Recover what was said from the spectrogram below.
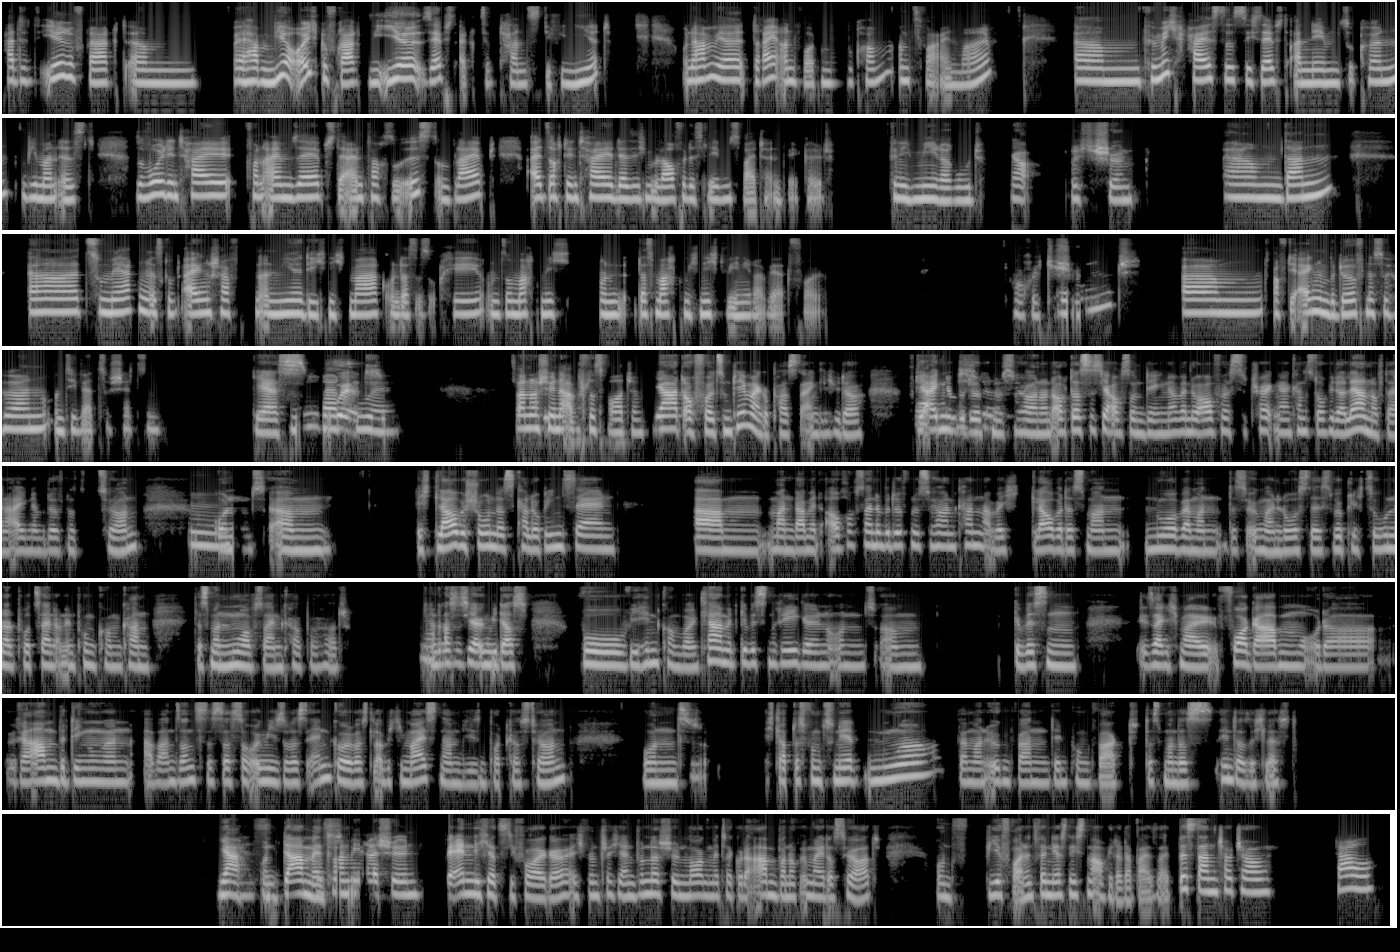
hattet ihr gefragt, ähm, äh, haben wir euch gefragt, wie ihr Selbstakzeptanz definiert. Und da haben wir drei Antworten bekommen. Und zwar einmal, ähm, für mich heißt es, sich selbst annehmen zu können, wie man ist. Sowohl den Teil von einem selbst, der einfach so ist und bleibt, als auch den Teil, der sich im Laufe des Lebens weiterentwickelt. Finde ich mega gut. Ja, richtig schön. Ähm, dann äh, zu merken, es gibt Eigenschaften an mir, die ich nicht mag und das ist okay und so macht mich und das macht mich nicht weniger wertvoll. Auch richtig schön. Und ähm, auf die eigenen Bedürfnisse hören und sie wertzuschätzen. Yes, Mega it. cool. Das waren noch schöne Abschlussworte. Ja, hat auch voll zum Thema gepasst eigentlich wieder. Auf die Ja, eigenen das stimmt. Bedürfnisse hören. Und auch das ist ja auch so ein Ding, ne? Wenn du aufhörst zu tracken, dann kannst du auch wieder lernen, auf deine eigenen Bedürfnisse zu hören. Mhm. Und ähm, ich glaube schon, dass Kalorienzählen ähm, man damit auch auf seine Bedürfnisse hören kann. Aber ich glaube, dass man nur, wenn man das irgendwann loslässt, wirklich zu 100% an den Punkt kommen kann, dass man nur auf seinen Körper hört. Ja. Und das ist ja irgendwie das, wo wir hinkommen wollen. Klar, mit gewissen Regeln und ähm, gewissen, sage ich mal, Vorgaben oder Rahmenbedingungen. Aber ansonsten ist das doch irgendwie so das Endgoal, was, glaube ich, die meisten haben, die diesen Podcast hören. Und ich glaube, das funktioniert nur, wenn man irgendwann den Punkt wagt, dass man das hinter sich lässt. Ja, Yes. und Das damit beende ich jetzt die Folge. Ich wünsche euch einen wunderschönen Morgen, Mittag oder Abend, wann auch immer ihr das hört. Und wir freuen uns, wenn ihr das nächste Mal auch wieder dabei seid. Bis dann. Ciao, ciao. Ciao.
